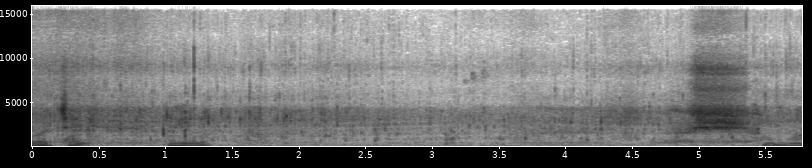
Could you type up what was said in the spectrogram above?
నేను ఇప్పుడు వచ్చాయి నీళ్ళు ష్, అమ్మా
